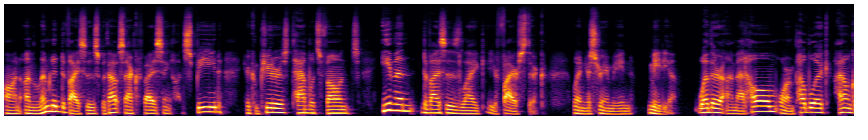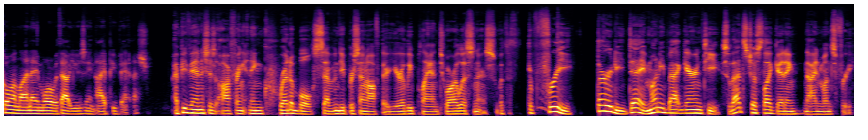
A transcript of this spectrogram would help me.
on unlimited devices without sacrificing on speed, your computers, tablets, phones, even devices like your Fire Stick when you're streaming media. Whether I'm at home or in public, I don't go online anymore without using IPVanish. IPVanish is offering an incredible 70% off their yearly plan to our listeners with a free 30 day money back guarantee. So that's just like getting nine months free.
